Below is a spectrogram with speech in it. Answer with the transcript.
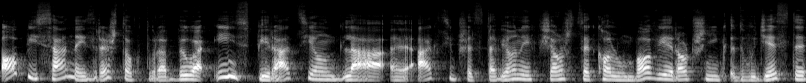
opisanej zresztą, która była inspiracją dla e, akcji przedstawionej w książce Kolumbowie, rocznik 20, e,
